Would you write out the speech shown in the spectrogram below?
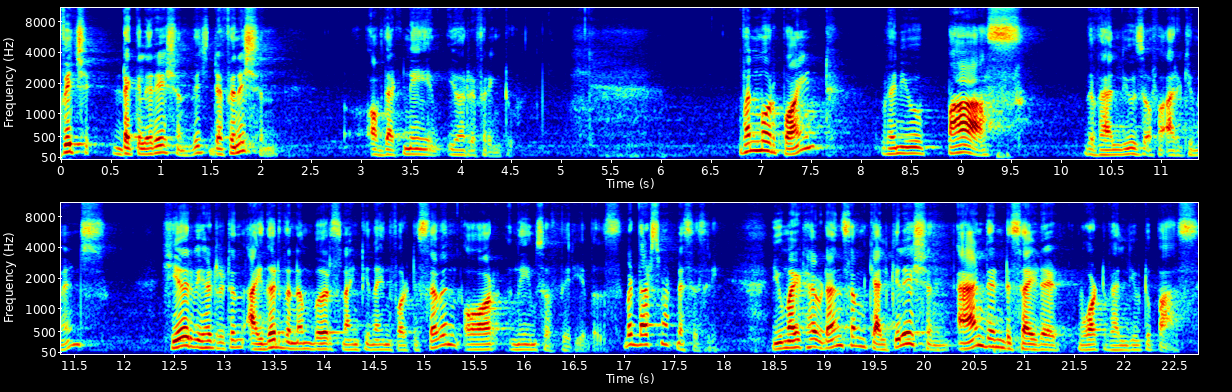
which declaration, which definition of that name you are referring to. One more point, when you pass the values of arguments, here we had written either the numbers 9947 or names of variables, but that is not necessary. You might have done some calculation and then decided what value to pass.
